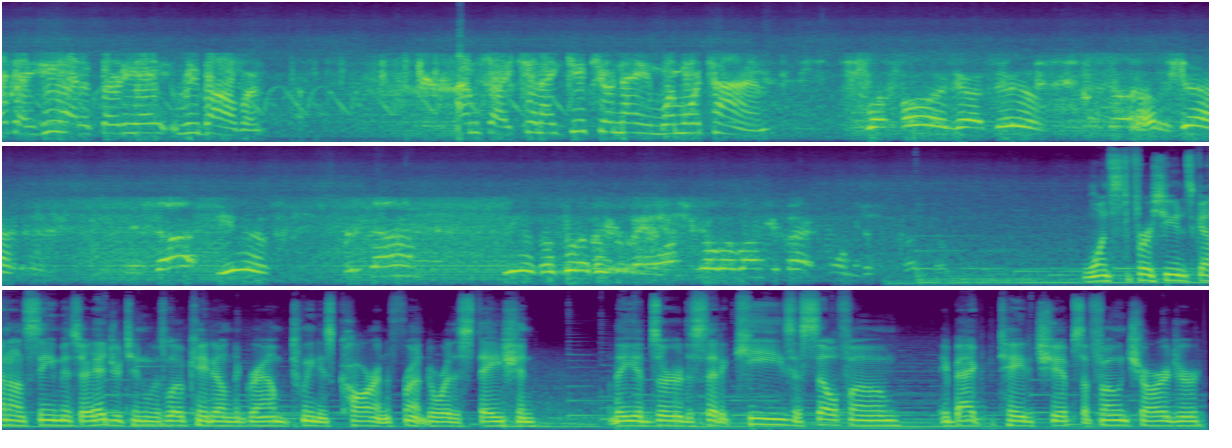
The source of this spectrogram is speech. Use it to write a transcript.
Okay, he had a 38 revolver. I'm sorry, can I get your name one more time? What for, goddamn? I was shot. Shot? Yeah. Three times? Yeah, that's what I can Why don't you roll over on your back for me? Once the first units got on scene, Mr. Edgerton was located on the ground between his car and the front door of the station. They observed a set of keys, a cell phone, a bag of potato chips, a phone charger,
